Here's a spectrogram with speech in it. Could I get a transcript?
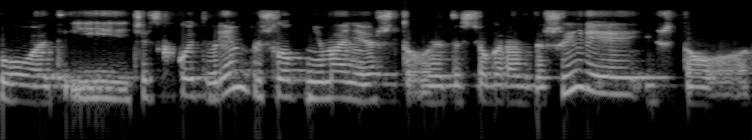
Вот. И через какое-то время пришло понимание, что это все гораздо шире, и что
